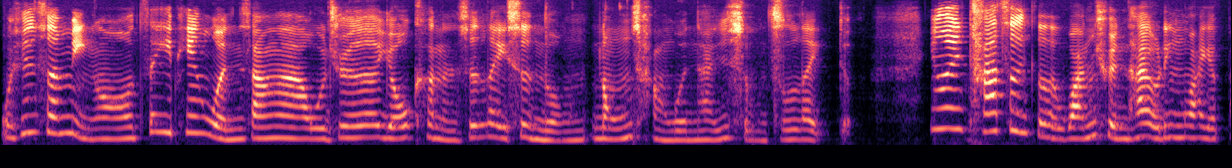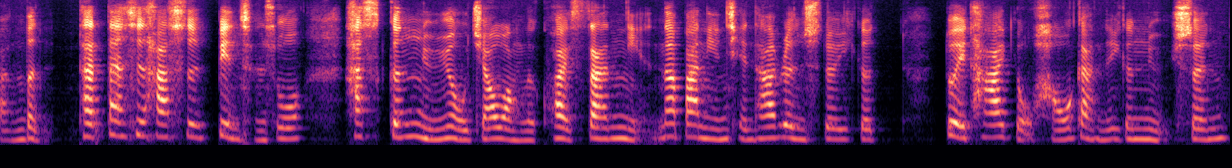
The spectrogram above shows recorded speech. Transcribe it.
我先声明哦，这一篇文章啊，我觉得有可能是类似农农场文还是什么之类的，因为他这个完全他有另外一个版本，他但是他是变成说他是跟女友交往了快三年，那半年前他认识了一个对他有好感的一个女生，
